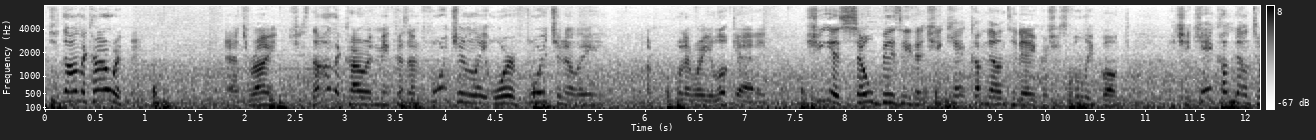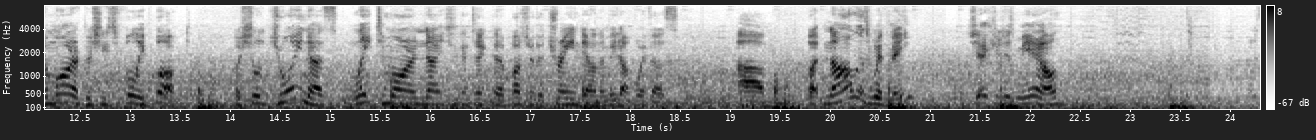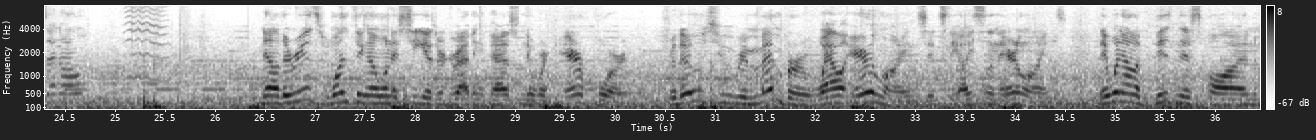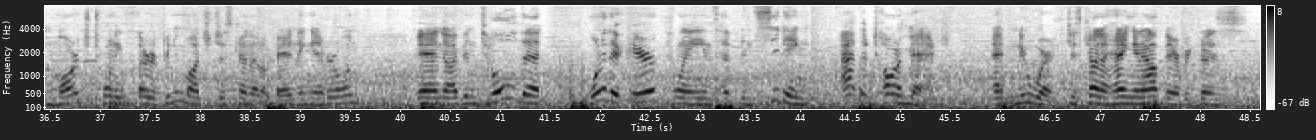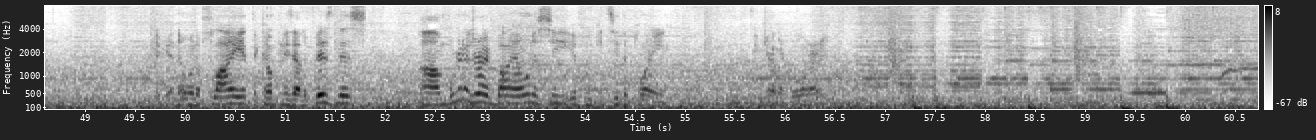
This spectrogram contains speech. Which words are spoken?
She's not in the car with me. That's right, she's not in the car with me because unfortunately, or fortunately, whatever way you look at it, she is so busy that she can't come down today because she's fully booked. And she can't come down tomorrow because she's fully booked. But she'll join us late tomorrow night. She's to take the bus or the train down to meet up with us. Um, but Nala's with me. She actually just meowed. What is that, Nala? Now there is one thing I want to see as we're driving past Newark Airport. For those who remember WOW Airlines, it's the Iceland Airlines, they went out of business on March 23rd, pretty much just kind of abandoning everyone. And I've been told that one of their airplanes have been sitting at the tarmac at Newark, just kind of hanging out there because they got no one to fly it, the company's out of business. Um, we're going to drive by, I want to see if we can see the plane Be kind of cool, right?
